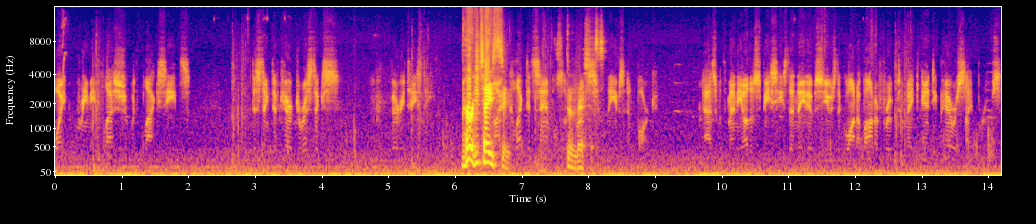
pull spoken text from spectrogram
white creamy flesh with black seeds. Distinctive characteristics, very tasty. Very I tasty. collected samples Delicious. leaves, and bark. As with many other species, the natives use the guanabana fruit to make anti-parasite brews.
